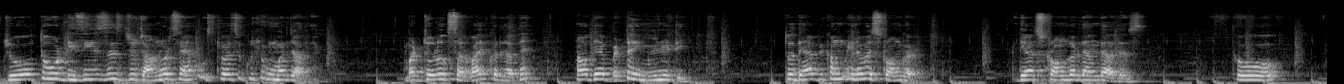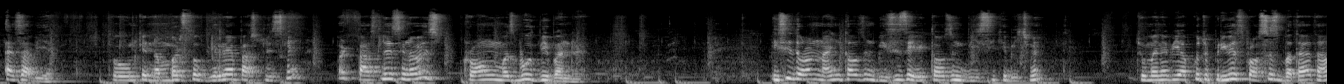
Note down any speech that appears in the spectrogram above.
जो तो डिजीजेस जो जानवर से हैं, उसकी वजह से कुछ लोग मर जाते हैं। बट जो लोग सर्वाइव कर जाते हैं now they have better immunity तो they have become in a way stronger they are stronger than the others. तो ऐसा भी है। तो उनके नंबर्स तो गिर रहे हैं पैस्टलिस के बट पैस्टलिस इन अ वे स्ट्रॉन्ग मज़बूत भी बन रहे हैं। इसी दौरान 9000 बीसी से 8000 बीसी के बीच में, जो मैंने अभी आपको जो प्रीवियस प्रोसेस बताया था,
